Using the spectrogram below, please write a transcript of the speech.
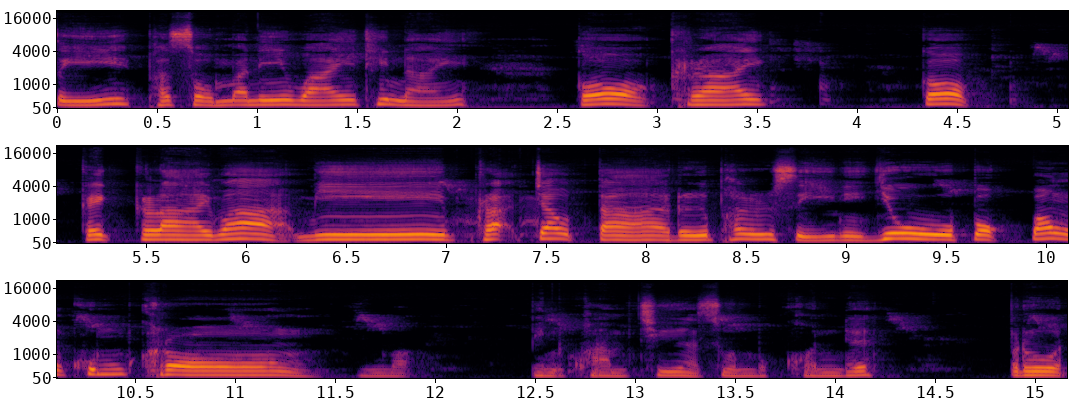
ษีผสมอันนี้ไว้ที่ไหน ก็คล้ายก็กลายๆว่ามีพระเจ้าตาหรือพระฤาษีนี่อยู่ปกป้องคุ้มครองบอกเป็นความเชื่อส่วนบุคคลเด้อโปรด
